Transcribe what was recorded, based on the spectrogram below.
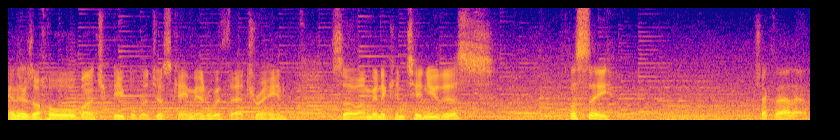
and there's a whole bunch of people that just came in with that train. So I'm going to continue this. Let's see. Check that out.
